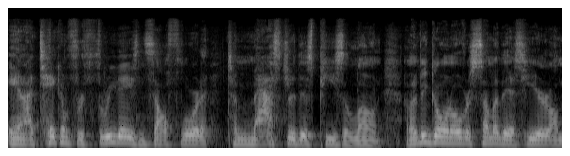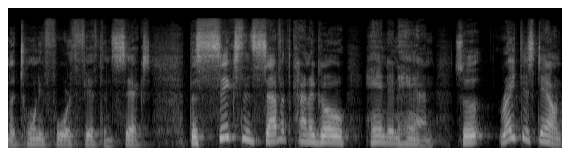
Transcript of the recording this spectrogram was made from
and I take them for three days in South Florida to master this piece alone. I'm gonna be going over some of this here on the 24th, 5th, and 6th. The 6th and 7th kind of go hand in hand. So write this down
